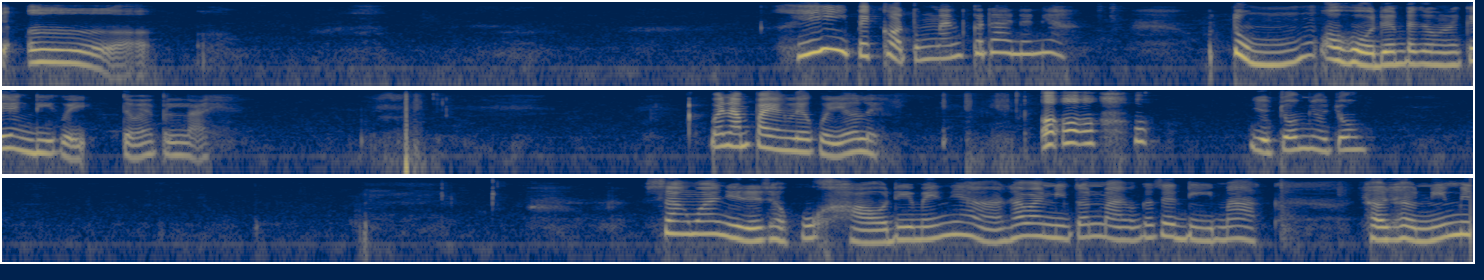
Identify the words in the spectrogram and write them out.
จ้าเออเฮ้ยไปเกาะตรงนั้นก็ได้นะเนี่ย ตุ่มโอ้โห เดินไปตรงนั้นก็ยังดีกว่าอีก แต่ไม่เป็นไรว่ายน้ำไปยังเร็วกว่าเยอะเลยเออเออเออเอออย่าจมอย่าจม สร้างบ้านอยู่ในแถวภูเขาดีไหมเนี่ย ถ้ามันมีต้นไม้มันก็จะดีมาก แถวแถวนี้มี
